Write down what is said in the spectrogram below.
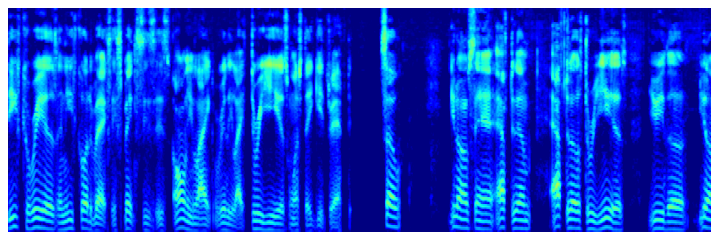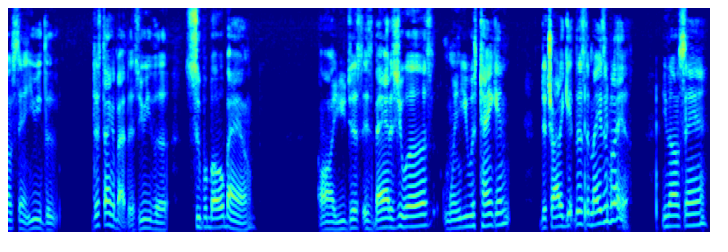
these careers and these quarterbacks expectancies is only like really like three years once they get drafted. So, you know what I'm saying? After them, after those three years, you either, you know what I'm saying? You either, just think about this. You either Super Bowl bound, or you just as bad as you was when you was tanking to try to get this amazing player. You know what I'm saying?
